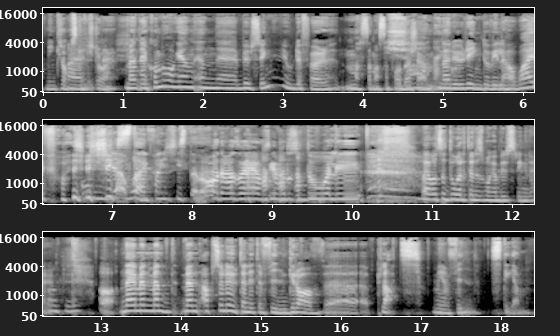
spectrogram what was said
Att min kropp Nej, ska ligga där. Men jag kommer ihåg en, en eh, busringning du gjorde för massa, massa poddar Ja, sedan. När ja. du ringde och ville ha wifi i kistan. Ja, wifi i kistan. Åh, det var så hemskt. Jag mådde så dåligt. Och jag var så dåligt under så många busringningar. Ja, nej, men, men, men absolut en liten fin gravplats med en fin sten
